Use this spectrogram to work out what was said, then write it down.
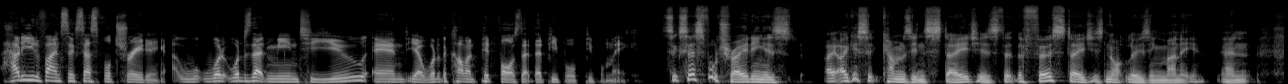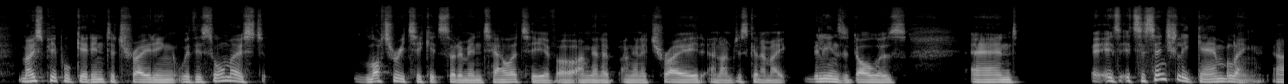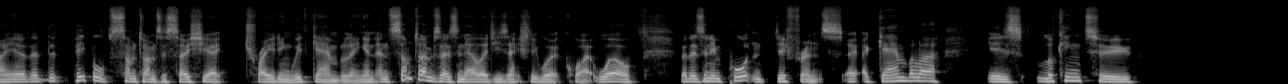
How do you define successful trading? Uh, what what does that mean to you? And yeah, what are the common pitfalls that that people people make? Successful trading is I, I guess it comes in stages that the first stage is not losing money. And most people get into trading with this almost lottery ticket sort of mentality of oh i'm going to i'm to trade and i'm just going to make millions of dollars. And it's it's essentially gambling. Uh, you know the, the people sometimes associate trading with gambling and, and sometimes those analogies actually work quite well but there's an important difference. A, a gambler is looking to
